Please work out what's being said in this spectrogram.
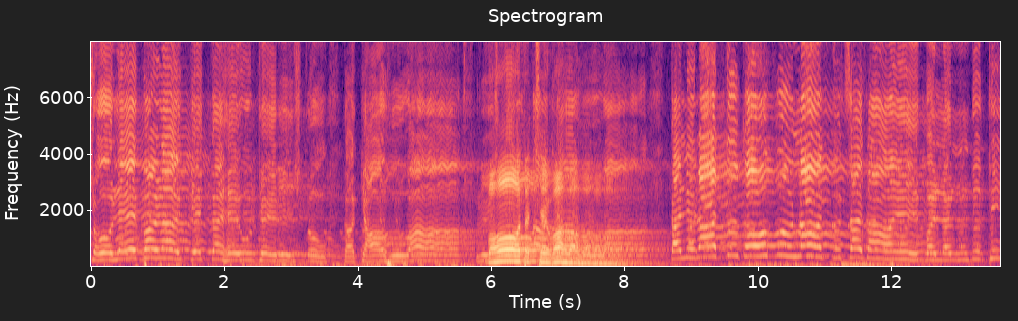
शोले भड़क के कहे उठे रिश्तों का क्या हुआ? बहुत अच्छे, का वाह, वाह, वाह, वाह? कल रात खौफनाक सदाएँ बुलंद थी।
